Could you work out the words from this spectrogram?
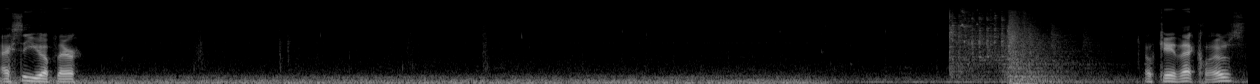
I see you up there. Okay, that closed.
